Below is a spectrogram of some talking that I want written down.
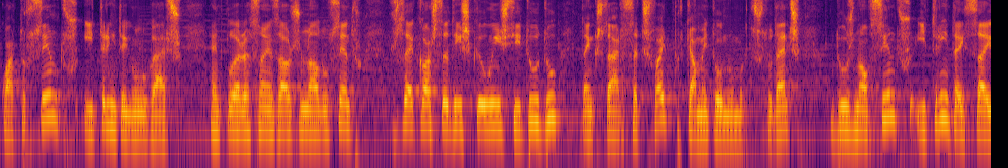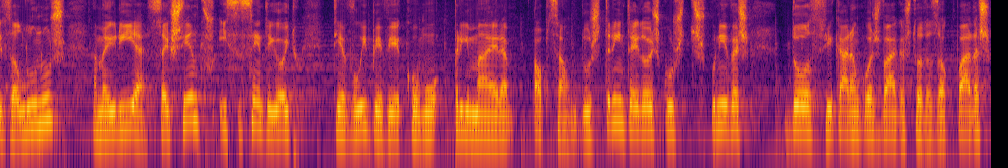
431 lugares. Em declarações aos Jornal do Centro, José Costa diz que o Instituto tem que estar satisfeito porque aumentou o número de estudantes. Dos 936 alunos, a maioria, 668, teve o IPV como primeira opção. Dos 32 custos disponíveis, 12 ficaram com as vagas todas ocupadas.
